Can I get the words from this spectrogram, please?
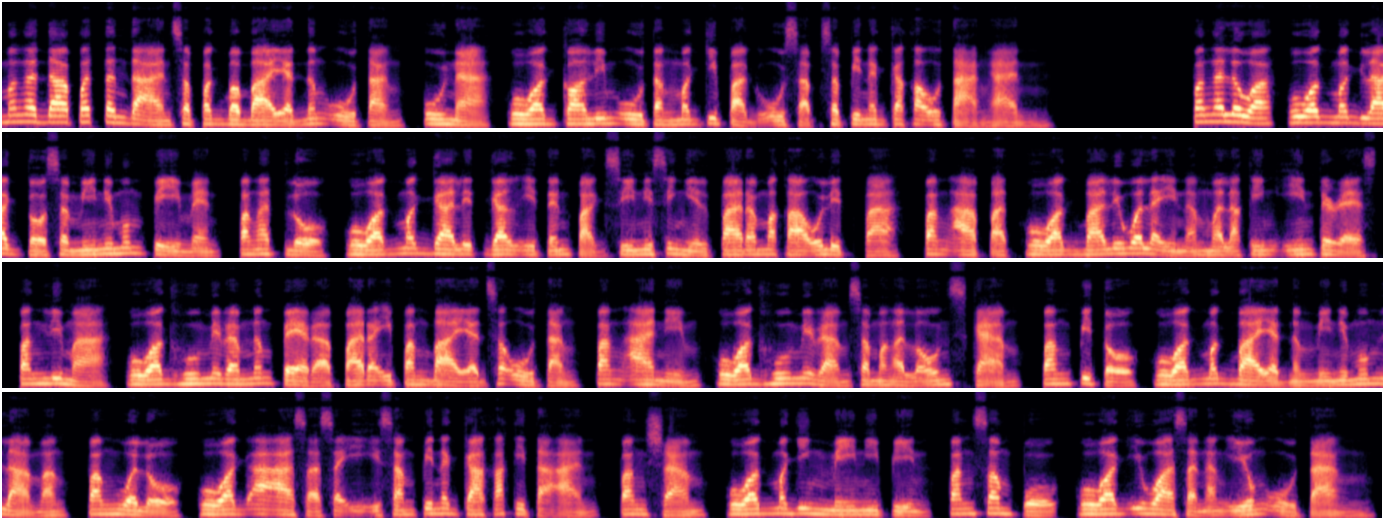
Mga dapat tandaan sa pagbabayad ng utang. Una, huwag kalimutang magkipag-usap sa pinagkakautangan. Pangalawa, huwag maglagto sa minimum payment. Pangatlo, huwag maggalit-galitin pag sinisingil para makaulit pa. Pang-apat, huwag baliwalain ang malaking interest. Panglima, huwag humiram ng pera para ipangbayad sa utang. Pang-anim, huwag humiram sa mga loan scam. Pang-pito, huwag magbayad ng minimum lamang. Pang-walo, huwag aasa sa iisang pinagkakakitaan. Pang-siyam, huwag maging mainipin. Pang-sampu, huwag iwasan ang iyong utang.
